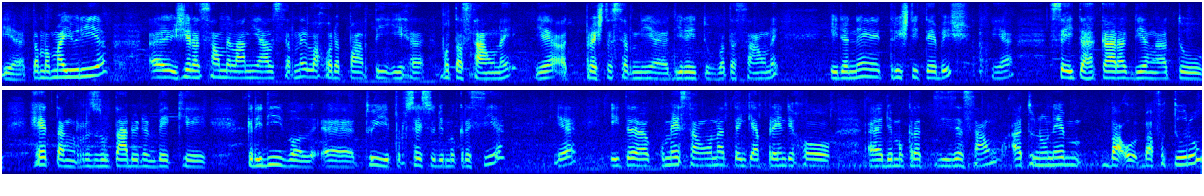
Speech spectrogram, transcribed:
Yeah. Também a maioria a geração milenial ser né, lá parte e a votação né, yeah, presta ser direito votação né. E dene triste tebes, yeah seita karak dia ngatu hetang resultado dan beke credível eh, tui processo de democracia ya. Ita começa ona tem que aprender ho eh, democratização atu não é ba, ba futuro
